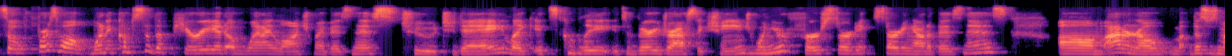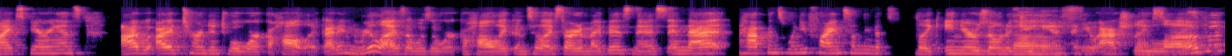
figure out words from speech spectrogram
so first of all, when it comes to the period of when I launched my business to today, like it's complete, it's a very drastic change. When you're first starting starting out a business, um, I don't know, this is my experience. I, I turned into a workaholic. I didn't realize I was a workaholic until I started my business. And that happens when you find something that's like in your zone of love. genius and you actually that's love. Right.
